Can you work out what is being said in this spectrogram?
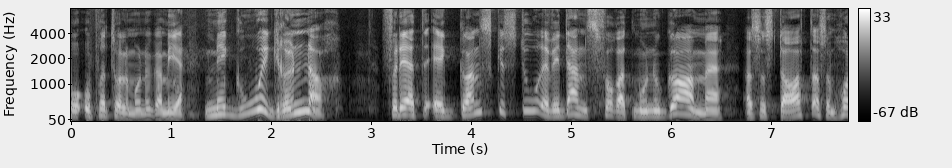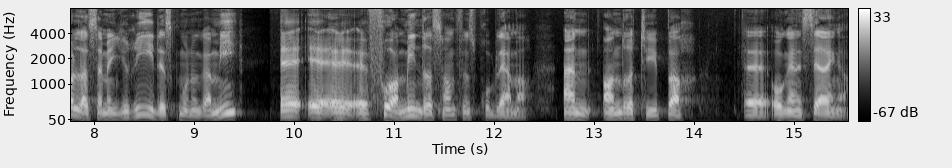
å opprettholde monogamiet. Med gode grunner. For det er ganske stor evidens for at monogame, altså stater som holder seg med juridisk monogami, eh, eh, eh får mindre samfunnsproblemer enn andre typer organiseringer.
